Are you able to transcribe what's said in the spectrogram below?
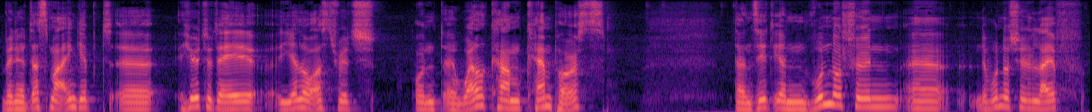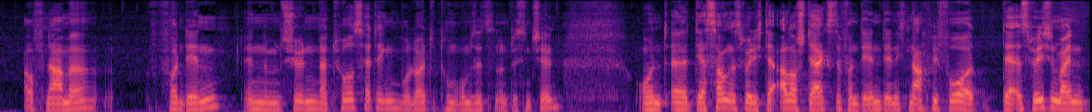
wenn ihr das mal eingibt, äh, Here Today, Yellow Ostrich und äh, Welcome Campers, dann seht ihr einen wunderschönen, äh, eine wunderschöne Live-Aufnahme von denen in einem schönen Natursetting, wo Leute drumherum sitzen und ein bisschen chillen. Und äh, der Song ist wirklich der allerstärkste von denen, den ich nach wie vor, der ist wirklich in meinen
